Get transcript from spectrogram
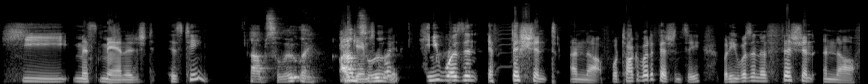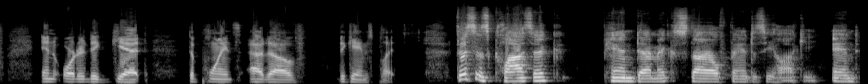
he mismanaged his team Absolutely. Absolutely. He wasn't efficient enough. We'll talk about efficiency, but he wasn't efficient enough in order to get the points out of the games played. This is classic pandemic style fantasy hockey. And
